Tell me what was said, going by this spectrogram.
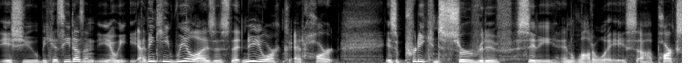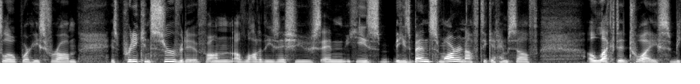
issue because he doesn't, you know, he, I think he realizes that New York at heart is a pretty conservative city in a lot of ways. Uh, Park Slope, where he's from, is pretty conservative on a lot of these issues, and he's he's been smart enough to get himself elected twice, be-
